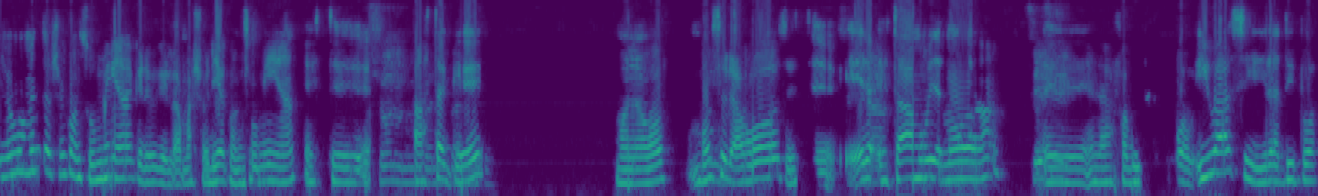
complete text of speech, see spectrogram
en un momento yo consumía, creo que la mayoría consumía, este, no, nunca, hasta nunca, que- nunca. bueno, vos, vos Sí. eras vos, este, era, estaba muy de moda Sí, sí. eh, en la facultad. ibas y era tipo,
